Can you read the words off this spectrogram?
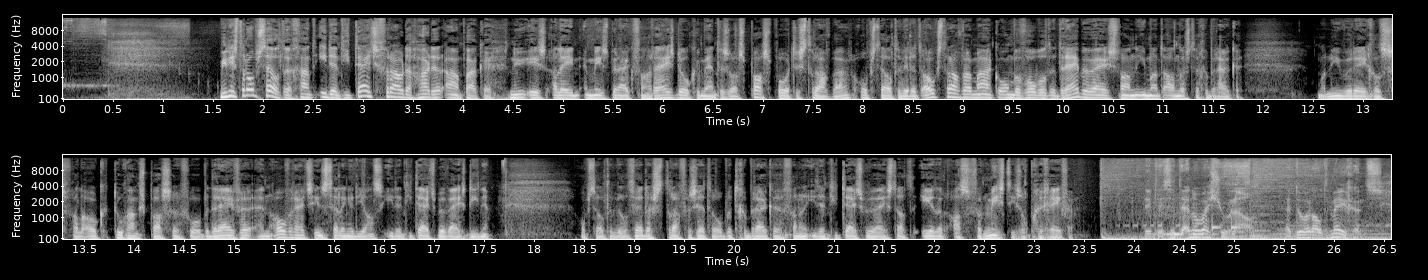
Minister Opstelten gaat identiteitsfraude harder aanpakken. Nu is alleen een misbruik van reisdocumenten zoals paspoorten strafbaar. Opstelten wil het ook strafbaar maken om bijvoorbeeld het rijbewijs van iemand anders te gebruiken. Onder nieuwe regels vallen ook toegangspassen voor bedrijven en overheidsinstellingen die als identiteitsbewijs dienen. Opstelten wil verder straffen zetten op het gebruiken van een identiteitsbewijs dat eerder als vermist is opgegeven. Dit is het NOS Journaal, het Dorald Megens.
